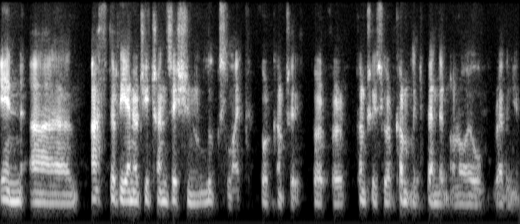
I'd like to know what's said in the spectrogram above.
in uh, after the energy transition looks like for countries for, for countries who are currently dependent on oil revenue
